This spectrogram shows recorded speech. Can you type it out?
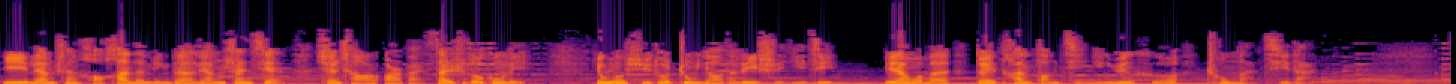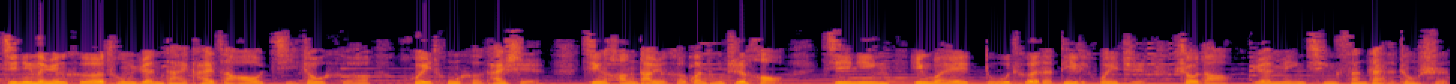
以梁山好汉闻名的梁山县，全长二百三十多公里，拥有许多重要的历史遗迹。也让我们对探访济宁运河充满期待。济宁的运河从元代开凿济州河、汇通河开始，京杭大运河贯通之后，济宁因为独特的地理位置，受到元、明清三代的重视。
